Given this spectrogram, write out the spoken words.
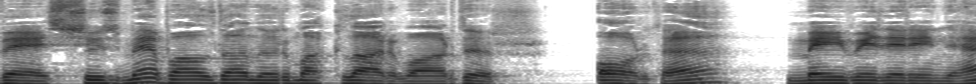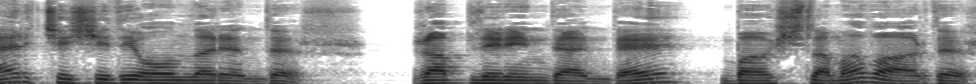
ve süzme baldan ırmaklar vardır. Orada meyvelerin her çeşidi onlarındır. Rablerinden de bağışlama vardır.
